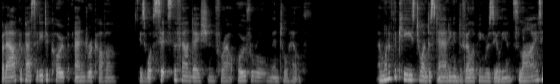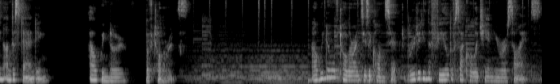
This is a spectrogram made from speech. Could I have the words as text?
but our capacity to cope and recover is what sets the foundation for our overall mental health. And one of the keys to understanding and developing resilience lies in understanding our window of tolerance. Our window of tolerance is a concept rooted in the field of psychology and neuroscience.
